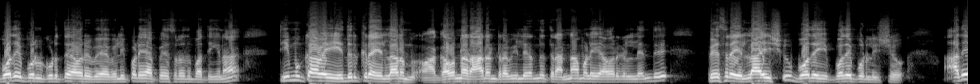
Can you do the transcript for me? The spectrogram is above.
போதைப் பொருள் கொடுத்து அவர் வெ- வெளிப்படையா பேசுறது பாத்தீங்கன்னா திமுகவை எதிர்க்கிற எல்லாரும் கவர்னர் ஆர் என் ரவில இருந்து திரு அண்ணாமலை அவர்கள்ல இருந்து பேசுற எல்லா இஷ்யூ போதை போதைப் பொருள் இஷ்யூ அதே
